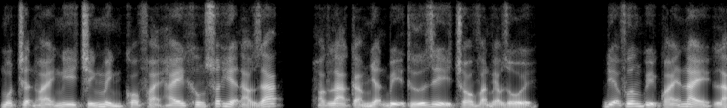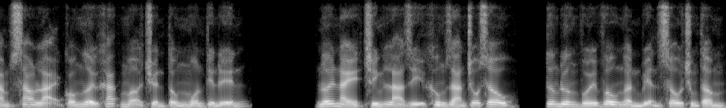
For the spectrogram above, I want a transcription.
một trận hoài nghi chính mình có phải hay không xuất hiện ảo giác, hoặc là cảm nhận bị thứ gì cho vặn vẹo rồi. Địa phương quỷ quái này làm sao lại có người khác mở truyền tống môn tiến đến? Nơi này chính là dị không gian chỗ sâu, tương đương với vô ngần biển sâu trung tâm,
